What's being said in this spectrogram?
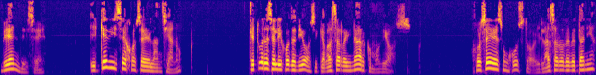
Bien, dice. ¿Y qué dice José el anciano? Que tú eres el Hijo de Dios y que vas a reinar como Dios. José es un justo y Lázaro de Betania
